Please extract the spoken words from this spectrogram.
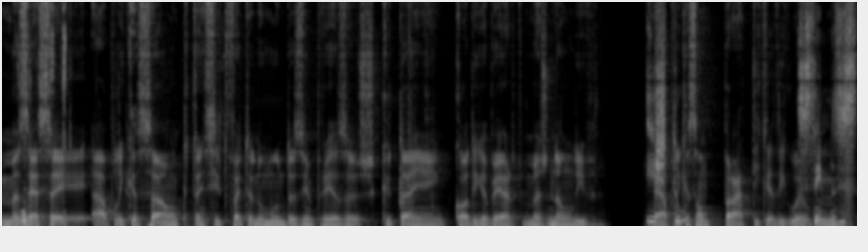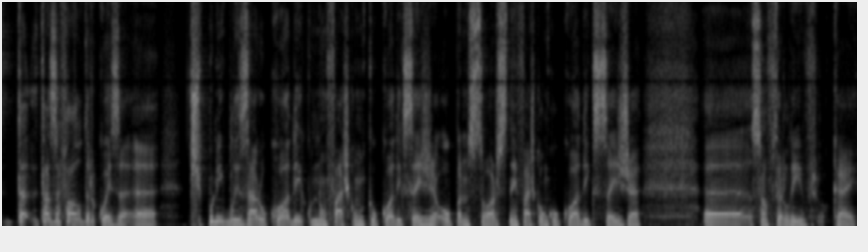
Mas essa é a aplicação que tem sido feita no mundo das empresas que têm código aberto, mas não livre. É a isto, aplicação prática, digo eu. sim, mas isso- tá- estás a falar outra coisa. Ah, disponibilizar o código não faz com que o código seja open source, nem faz com que o código seja ah, software livre, ok?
